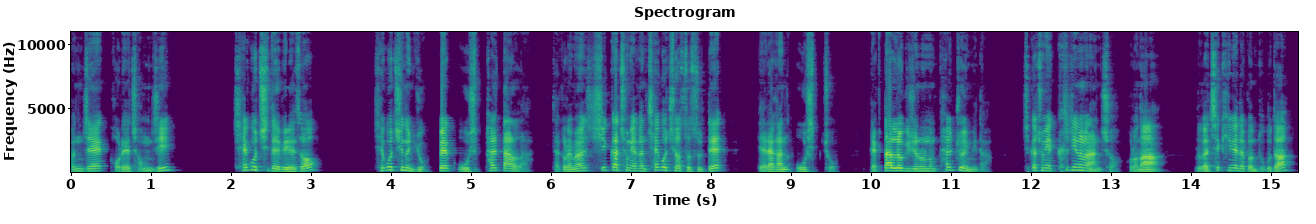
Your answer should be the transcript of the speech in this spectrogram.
현재 거래 정지 최고치 대비해서 최고치는 658달러. 자, 그러면 시가총액은 최고치였었을 때 대략 한 50조. 100달러 기준으로는 8조입니다. 시가총액 크지는 않죠. 그러나 우리가 체킹해야 될 건 누구다?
